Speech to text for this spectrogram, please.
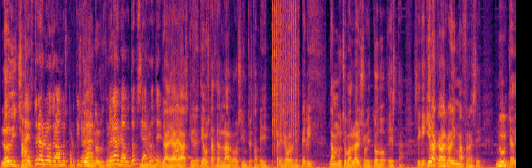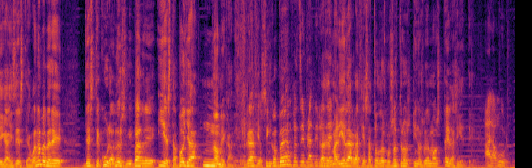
Lo dicho. Ah, esto era no lo tragamos por ti, no era, no era una autopsia, No. Ya, ya, ya, Ah. es que teníamos que hacer largo, lo siento, esta peli, tres horas de peli dan mucho para hablar y sobre todo esta. Así que quiero acabar con la misma frase. Nunca digáis este, cuando beberé de este cura no es mi padre y esta polla no me cabe. Gracias, Síncope. Como siempre a ti, Gracias. Mariela, gracias a todos vosotros y nos vemos en la siguiente. Al agur.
